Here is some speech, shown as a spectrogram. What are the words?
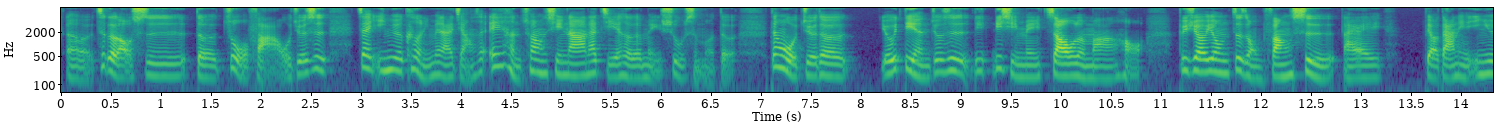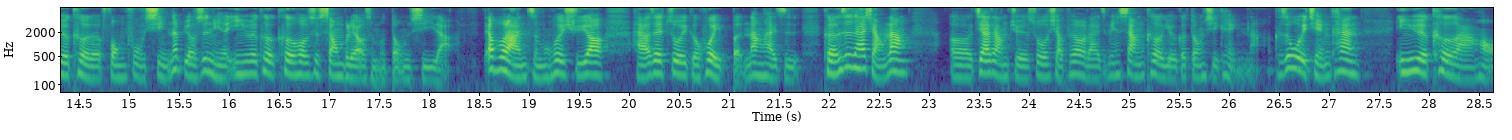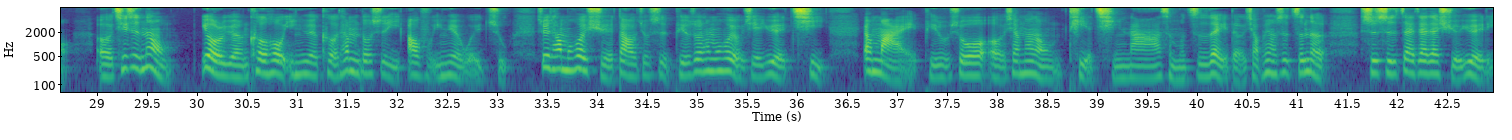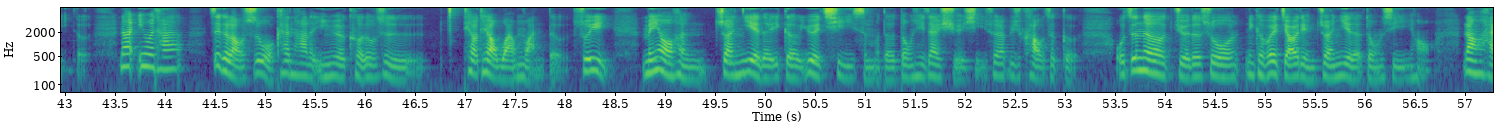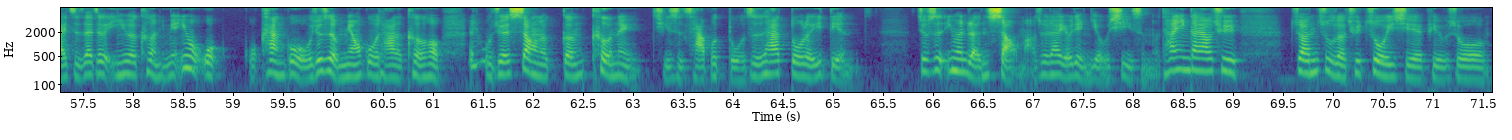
呃，这个老师的做法，我觉得是在音乐课里面来讲是诶很创新啊，他结合了美术什么的。但我觉得有一点就是立立起没招了吗？哈，必须要用这种方式来表达你的音乐课的丰富性，那表示你的音乐课课后是上不了什么东西啦。要不然怎么会需要还要再做一个绘本，让孩子可能是他想让呃家长觉得说小朋友来这边上课有一个东西可以拿。可是我以前看音乐课啊，哈，呃，其实那种幼儿园课后音乐课，他们都是以奥福音乐为主，所以他们会学到就是比如说他们会有一些乐器要买，比如说呃像那种铁琴啊什么之类的，小朋友是真的实实在在在学乐理的。那因为他这个老师，我看他的音乐课都是。跳跳玩玩的，所以没有很专业的一个乐器什么的东西在学习，所以他必须靠这个。我真的觉得说，你可不可以教一点专业的东西哈，让孩子在这个音乐课里面，因为我我看过，我就是有瞄过他的课后，诶，我觉得上了跟课内其实差不多，只是他多了一点，就是因为人少嘛，所以他有点游戏什么，他应该要去专注的去做一些，比如说。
